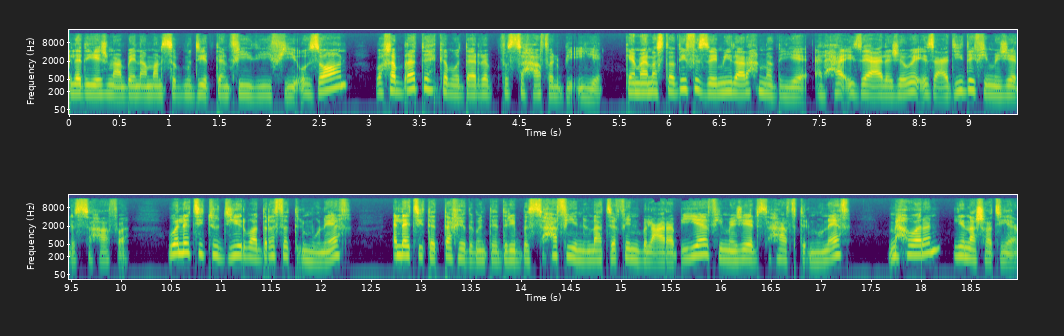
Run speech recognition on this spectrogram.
الذي يجمع بين منصب مدير تنفيذي في أوزون وخبرته كمدرب في الصحافة البيئية. كما نستضيف الزميلة رحمة ضياء الحائزة على جوائز عديدة في مجال الصحافة والتي تدير مدرسة المناخ التي تتخذ من تدريب الصحفيين الناطقين بالعربية في مجال صحافة المناخ محورا لنشاطها.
